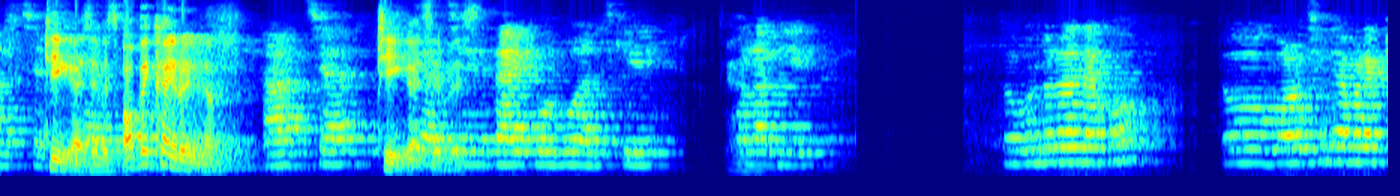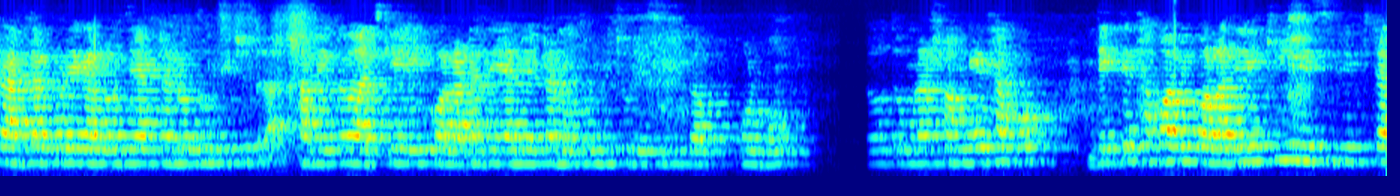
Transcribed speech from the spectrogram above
আচ্ছা ঠিক আছে বেশ অপেক্ষায় রইলাম। আচ্ছা ঠিক আছে, বেশ। তাই করব আজকে কলা দিয়ে তো বন্ধুরা দেখো তো বড় ছেলে আমার একটা আবদার করে গেল যে একটা নতুন কিছু খাবে তো আজকে এই কলাটা দিয়ে আমি একটা নতুন কিছু রেসিপি করব। তো তোমরা সঙ্গে থাকো দেখতে থাকো আমি কলা দিয়ে কি রেসিপিটা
